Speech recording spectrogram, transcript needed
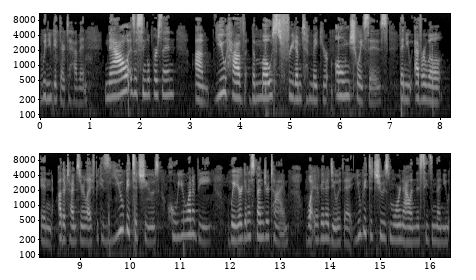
when you get there to heaven? Now, as a single person, um, you have the most freedom to make your own choices than you ever will in other times in your life because you get to choose who you want to be, where you're going to spend your time, what you're going to do with it. You get to choose more now in this season than you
